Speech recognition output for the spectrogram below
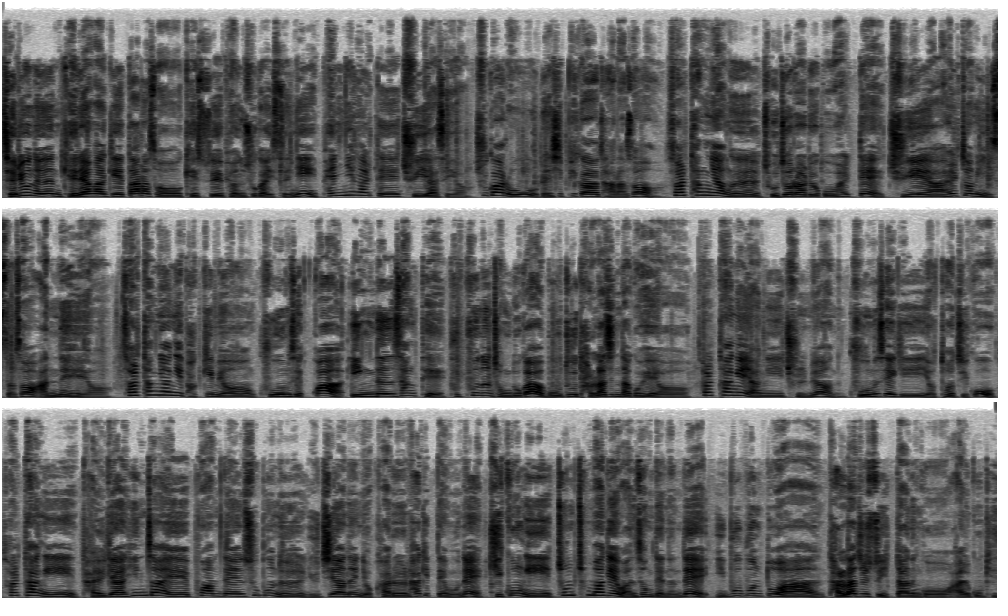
재료는 계량하기에 따라서 개수의 변수가 있으니 팬닝할 때 주의하세요. 추가로 레시피가 달아서 설탕량을 조절하려고 할 때 주의해야 할 점이 있어서 안내해요. 설탕량이 바뀌면 구움색과 익는 상태, 부푸는 정도가 모두 달라진다고 해요. 설탕의 양이 줄면 구움색이 옅어지고 설탕이 달걀 흰자에 포함된 수분을 유지하는 역할을 하기 때문에 기공이 촘촘하게 완성되는데 이 부분 또한 달라질 수 있다는 거 알고 계세요.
